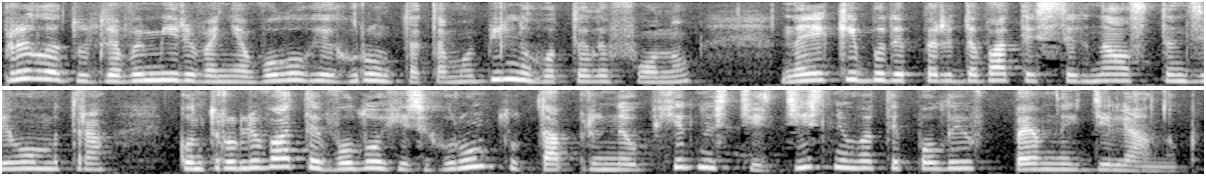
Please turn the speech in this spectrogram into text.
приладу для вимірювання вологи ґрунта та мобільного телефону, на який буде передаватись сигнал з тензіометра, контролювати вологість ґрунту та при необхідності здійснювати полив певних ділянок.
